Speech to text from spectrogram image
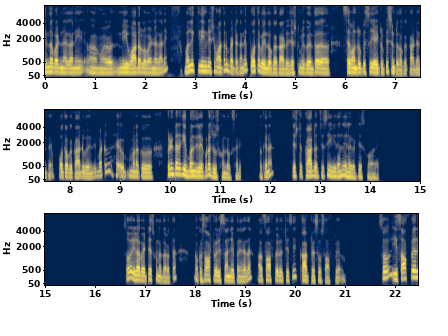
కింద పడినా కానీ మీ వాటర్లో పడినా కానీ మళ్ళీ క్లీన్ చేసి మాత్రం పెట్టకండి. పోతే పోయింది ఒక కార్డు. జస్ట్ మీకు ఎంత సెవెన్ రూపీస్ ఎయిట్ రూపీస్ ఉంటుంది ఒక కార్డు అంతే. పోతే ఒక కార్డు పోయింది. బట్ మనకు ప్రింటర్కి ఇబ్బంది లేకుండా చూసుకోండి ఒకసారి. ఓకేనా? జస్ట్ కార్డ్ వచ్చేసి ఈ విధంగా ఇలా పెట్టేసుకోవాలి. సో ఇలా పెట్టేసుకున్న తర్వాత ఒక సాఫ్ట్వేర్ ఇస్తా అని చెప్పాను కదా! ఆ సాఫ్ట్వేర్ వచ్చేసి కార్డ్ ప్రెసో సాఫ్ట్వేర్. సో ఈ సాఫ్ట్వేర్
